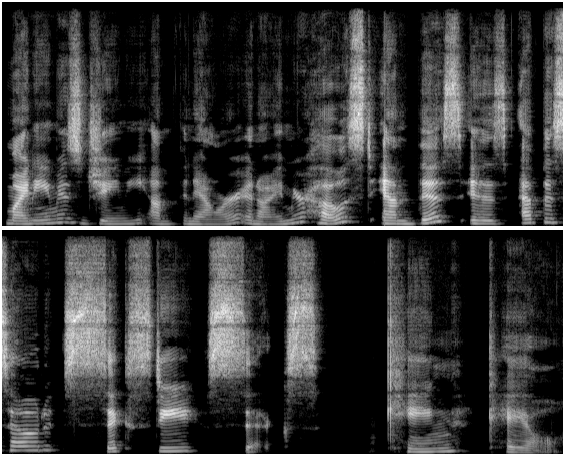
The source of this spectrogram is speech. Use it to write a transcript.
My name is Jaime Umphenour, and I am your host, and this is episode 66 King Kale.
